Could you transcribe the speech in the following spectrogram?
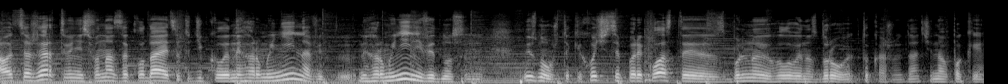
А оця жертвеність вона закладається тоді, коли негармонійна від... негармонійні відносини. Ну і знову ж таки, хочеться перекласти з больної голови на здорову, як то кажуть, да? чи навпаки.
